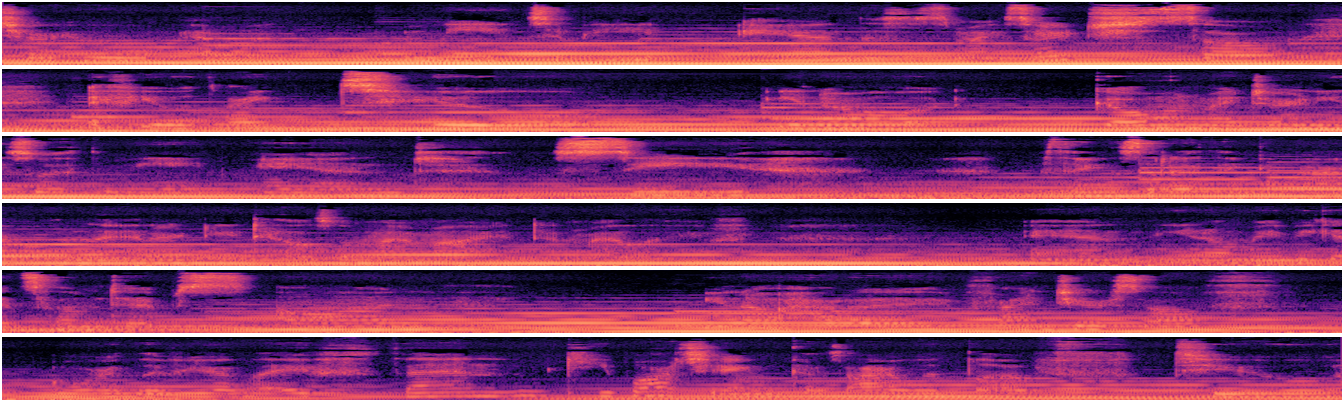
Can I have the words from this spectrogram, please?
sure who I want me to be, and this is my search. So, if you would like to, you know, go on my journeys with me and see the things that I think about and the inner details of my mind and my life, and you know, maybe get some tips on, you know, how to find yourself or live your life, then keep watching because I would love to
